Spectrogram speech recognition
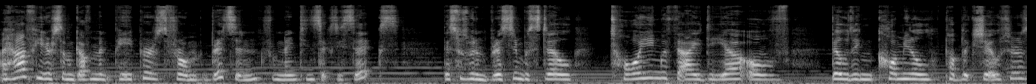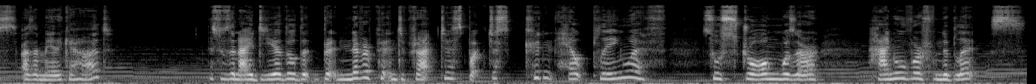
I have here some government papers from Britain from 1966. This was when Britain was still toying with the idea of building communal public shelters as America had. This was an idea, though, that Britain never put into practice but just couldn't help playing with. So strong was our hangover from the Blitz.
